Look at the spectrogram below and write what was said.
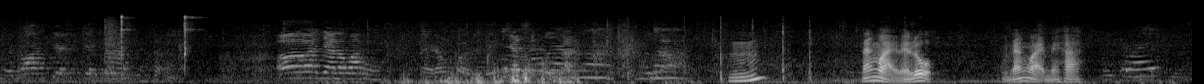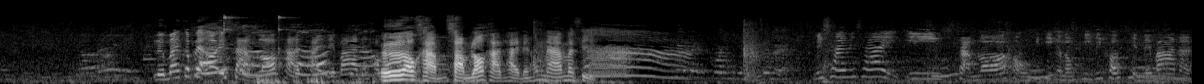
เดี๋ยวก่อนเก็บเก็บมา เอออย่าระวัง ไหนลองเปิดดูดิ อย่าใช้มือก่อนมือก่อน หืม นั่งไหวไหมลูกหนูนั่งไหวไหมคะ หรือไม่ก็ไปเอาไอ้สามล้อขาถ่ายในบ้านนะคะเออเอาขามสามล้อขาถ่ายในห้องน้ำมาสิไม่ไม่ใช่ไม่ใช่ อีสามล้อของพี่ทีกับน้องพีที่เขาเข็นในบ้านอะ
